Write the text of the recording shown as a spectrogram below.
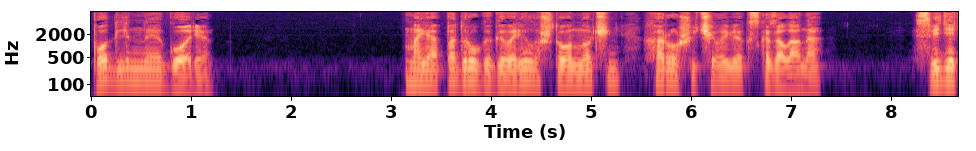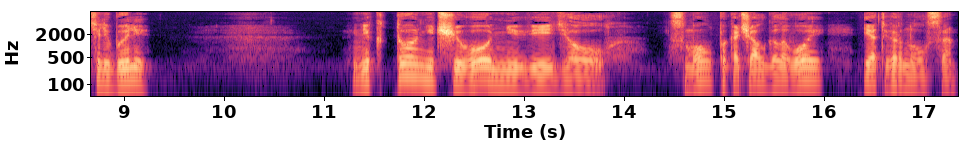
подлинное горе. «Моя подруга говорила, что он очень хороший человек», — сказала она. «Свидетели были?» «Никто ничего не видел». Смол покачал головой и отвернулся.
